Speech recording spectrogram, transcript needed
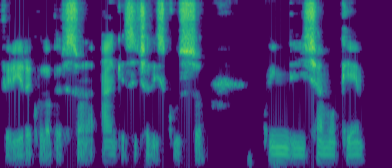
ferire quella persona anche se ci ha discusso. Quindi diciamo che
